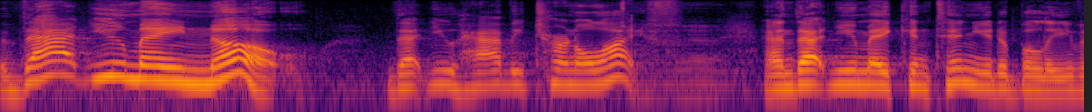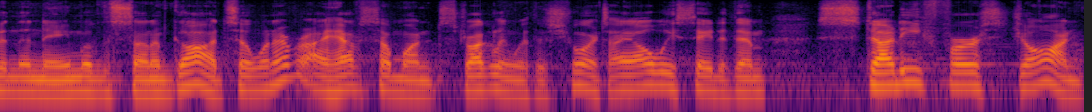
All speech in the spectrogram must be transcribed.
that you may know that you have eternal life and that you may continue to believe in the name of the Son of God. So whenever I have someone struggling with assurance, I always say to them, study 1 John.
